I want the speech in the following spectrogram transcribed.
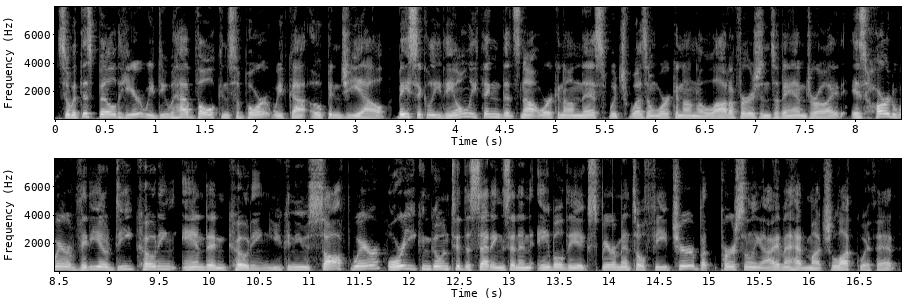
So with this build here, we do have Vulkan support, we've got OpenGL. Basically, the only thing that's not working on this, which wasn't working on a lot of versions of Android, is hardware video decoding and encoding. You can use software, or you can go into the settings and enable the experimental feature, but personally, I haven't had much luck with it.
